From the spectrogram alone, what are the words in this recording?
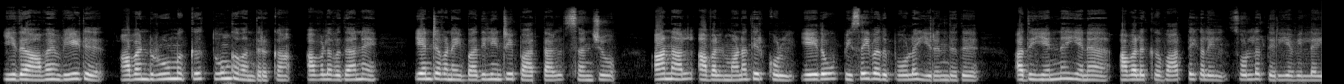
இது அவன் வீடு. அவன் ரூமுக்கு தூங்க வந்திருக்கான். அவ்வளவுதானே? என்றவனை பதிலின்றி பார்த்தாள் சஞ்சு. ஆனால் அவள் மனதிற்குள் ஏதோ பிசைவது போல இருந்தது. அது என்ன என அவளுக்கு வார்த்தைகளில் சொல்ல தெரியவில்லை.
